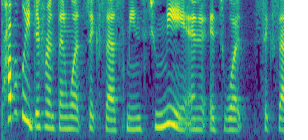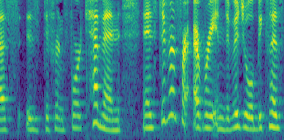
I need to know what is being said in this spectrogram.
probably different than what success means to me and it's what success is different for Kevin and it's different for every individual because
